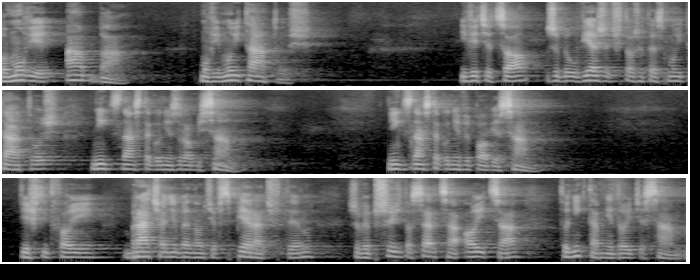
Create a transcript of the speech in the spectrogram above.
bo mówi Abba, mówi mój tatuś. I wiecie co? Żeby uwierzyć w to, że to jest mój tatuś, nikt z nas tego nie zrobi sam. Nikt z nas tego nie wypowie sam. Jeśli twoi bracia nie będą cię wspierać w tym, żeby przyjść do serca Ojca, to nikt tam nie dojdzie sam.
